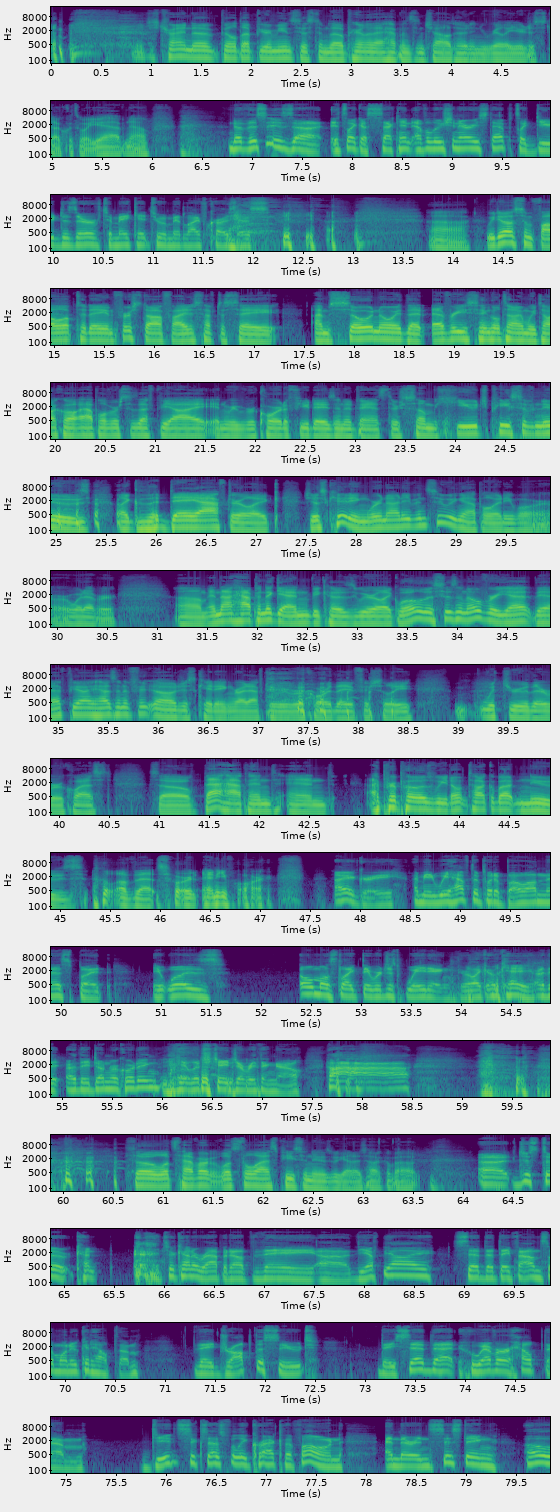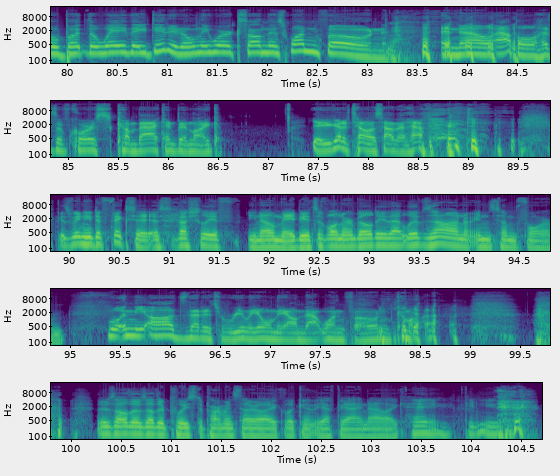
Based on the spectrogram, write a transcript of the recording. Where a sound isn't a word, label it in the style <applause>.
You're just trying to build up your immune system, though. Apparently, that happens in childhood, and you really you're just stuck with what you have now. <laughs> no, this is uh, it's like a second evolutionary step. It's like, do you deserve to make it to a midlife crisis? Uh, we do have some follow up today, and first off, I just have to say I'm so annoyed that every <laughs> single time we talk about Apple versus FBI and we record a few days in advance, there's some huge piece of news <laughs> like the day after, like just kidding, we're not even suing Apple anymore or whatever. Um, and that happened again because we were like, well, this isn't over yet. The FBI hasn't officially. Oh, just kidding. Right after we record, they <laughs> officially withdrew their request. So that happened. And I propose we don't talk about news <laughs> of that sort anymore. I agree. I mean, we have to put a bow on this, but it was almost like they were just waiting. They were like, <laughs> "Okay, are they are they done recording? Okay, let's change everything now." <laughs> So let's have our. What's the last piece of news we got to talk about? Uh, just to kind <coughs> to kind of wrap it up, they uh, the FBI said that they found someone who could help them. They dropped the suit. They said that whoever helped them did successfully crack the phone, and they're insisting. Oh, but the way they did it only works on this one phone. <laughs> and now Apple has, of course, come back and been like, yeah, you got to tell us how that happened. <laughs> <laughs> Because we need to fix it, especially if you know maybe it's a vulnerability that lives on in some form. well, and the odds that it's really only on that one phone. Come on. <laughs> There's all those other police departments that are like looking at the FBI now, like, "Hey, can you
